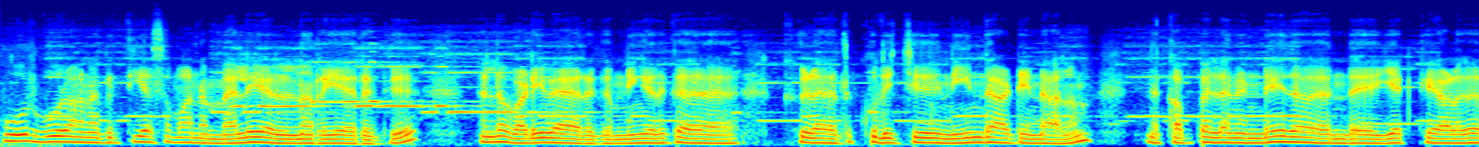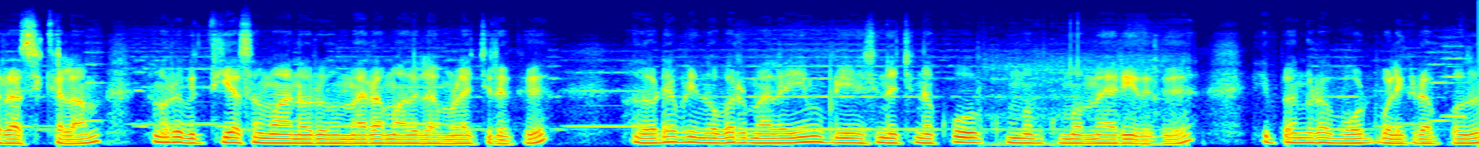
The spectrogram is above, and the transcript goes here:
கூர் கூரான வித்தியாசமான மலைகள் நிறைய இருக்குது நல்ல வடிவாக இருக்கும். நீங்கள் இருக்க கீழே குதித்து நீந்தாட்டினாலும் இந்த கப்பலில் நின்று இதை இந்த இயற்கை அழகை ரசிக்கலாம். ஒரு வித்தியாசமான ஒரு மரம் அதில் முளைச்சிருக்கு. அதோட இப்படி இந்த ஒவ்வொரு மலையும் இப்படி சின்ன சின்ன கூர் கும்பம் கும்பம் மாதிரி இருக்குது இப்போ எங்கூட போட் வலிக்கிற போது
